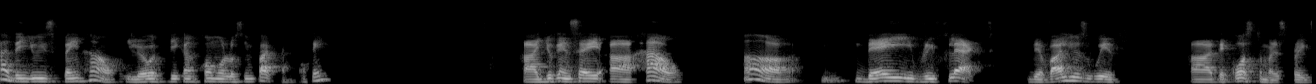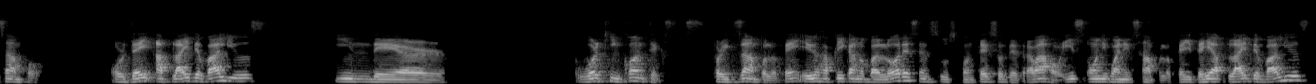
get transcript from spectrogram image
And then you explain how, y luego explican cómo los impactan, okay? Uh, you can say uh, how. Uh, they reflect the values with uh, the customers, for example, or they apply the values in their working contexts. For example, okay, ellos aplican los valores en sus contextos de trabajo. It's only one example, okay? They apply the values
